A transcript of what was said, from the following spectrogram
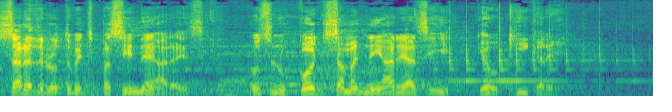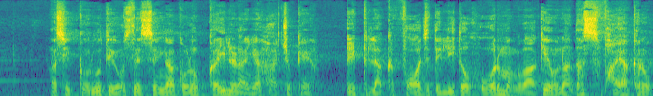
ਸਰਦ ਰੁੱਤ ਵਿੱਚ ਪਸੀਨੇ ਆ ਰਹੇ ਸੀ। ਉਸ ਨੂੰ ਕੁਝ ਸਮਝ ਨਹੀਂ ਆ ਰਿਹਾ ਸੀ ਕਿ ਉਹ ਕੀ ਕਰੇ। ਅਸੀਂ ਗੁਰੂ ਤੇ ਉਸ ਦੇ ਸਿੰਘਾਂ ਕੋਲੋਂ ਕਈ ਲੜਾਈਆਂ ਹਾਰ ਚੁੱਕੇ ਹਾਂ। 1 ਲੱਖ ਫੌਜ ਦਿੱਲੀ ਤੋਂ ਹੋਰ ਮੰਗਵਾ ਕੇ ਉਹਨਾਂ ਦਾ ਸਫਾਇਆ ਕਰੋ।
